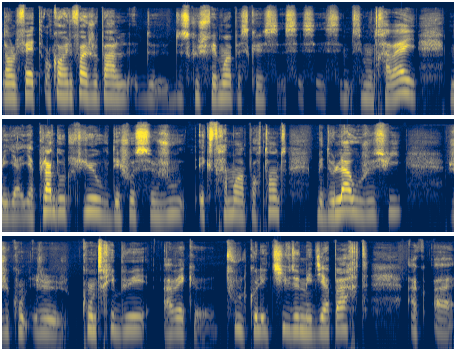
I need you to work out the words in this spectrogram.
dans le fait. Encore une fois, je parle de, ce que je fais moi parce que c'est mon travail, mais il y, a plein d'autres lieux où des choses se jouent extrêmement importantes. Mais de là où je suis, je, je contribuais avec euh, tout le collectif de Mediapart à, à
